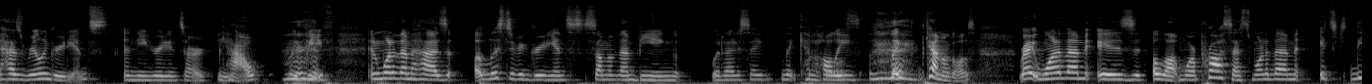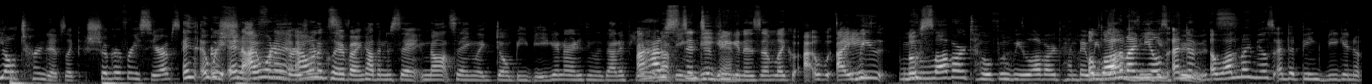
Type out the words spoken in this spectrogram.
has real ingredients, and the ingredients are cow, like beef, and one of them has a list of ingredients. Some of them being what did I just say? Like Poly, chemicals. like chemicals. Right, one of them is a lot more processed. One of them, it's the alternatives, like sugar-free syrups. and uh, wait, and I want to I want to clarify, Ann Catherine is saying not saying like don't be vegan or anything like that. If you're I had a stint vegan. of veganism. Like I, I We, most we love our tofu. We love our tempeh. a lot of my vegan meals end up a lot of my meals end up being vegan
